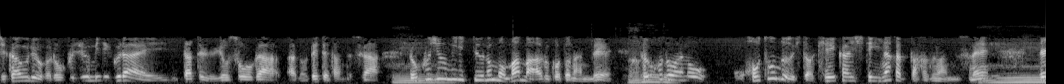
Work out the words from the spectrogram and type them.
時間雨量が60ミリぐらいだという予想があの出てたんですが、60ミリっていうのもままあることなんで、それほどあのほとんどの人は警戒していなかったはずなんですね。で、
